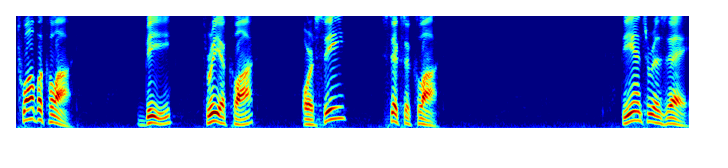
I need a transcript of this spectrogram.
12 o'clock, B. 3 o'clock, or C. 6 o'clock? The answer is A.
